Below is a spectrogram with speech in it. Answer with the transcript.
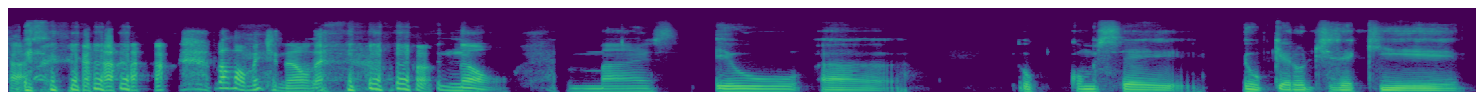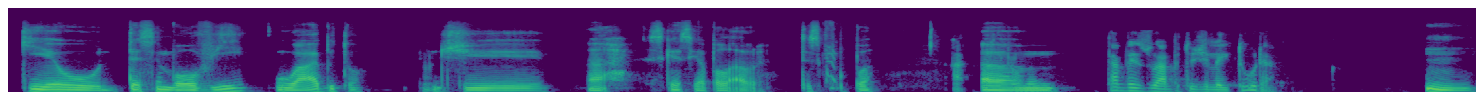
Ah. Normalmente não, né? não, mas eu, uh, eu comecei, eu quero dizer que, que eu desenvolvi o hábito hum. de. Ah, esqueci a palavra, desculpa. Ah, um, talvez o hábito de leitura? Hum,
